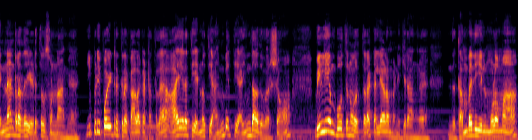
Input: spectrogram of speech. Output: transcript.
என்னன்றதை எடுத்தும் சொன்னாங்க. இப்படி போயிட்டு இருக்கிற காலகட்டத்தில் ஆயிரத்தி எண்ணூற்றி ஐம்பத்தி ஐந்தாவது வருஷம் வில்லியம் பூத்னு ஒருத்தரை கல்யாணம் பண்ணிக்கிறாங்க. இந்த தம்பதியின் மூலமாக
